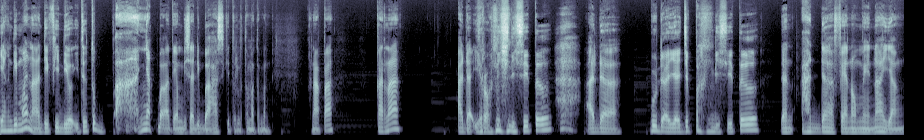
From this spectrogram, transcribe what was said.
yang di mana di video itu tuh banyak banget yang bisa dibahas gitu loh teman-teman. Kenapa? Karena ada ironi di situ ada budaya Jepang di situ dan ada fenomena yang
